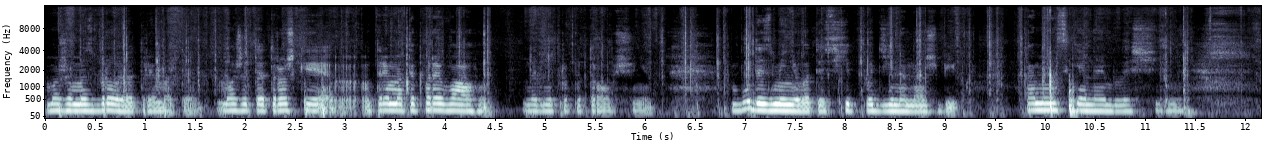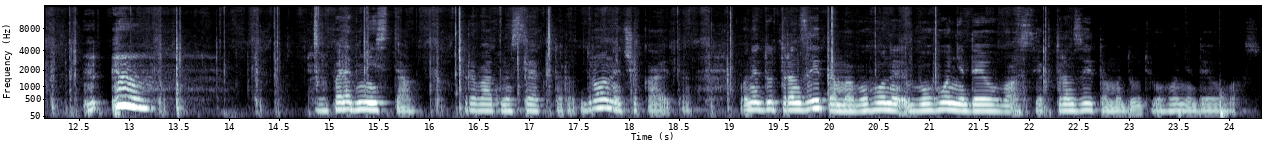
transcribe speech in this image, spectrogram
Можемо зброю отримати. Можете трошки е, отримати перевагу на Дніпропетровщині. Буде змінюватись хід подій на наш бік. Кам'янські найближчі дні. Передмістя, приватний сектор. Дрони чекайте. Вони йдуть транзитами, вогони, вогонь іде у вас. Як транзитом йдуть, вогонь іде у вас.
